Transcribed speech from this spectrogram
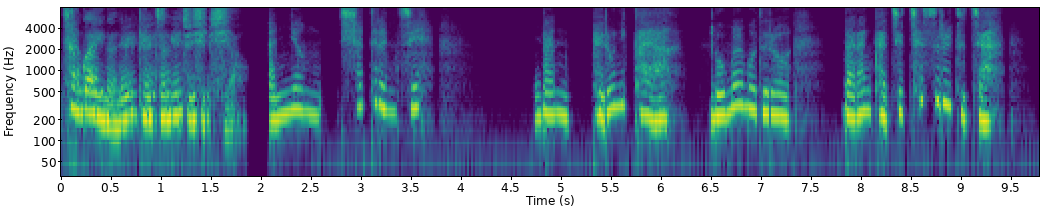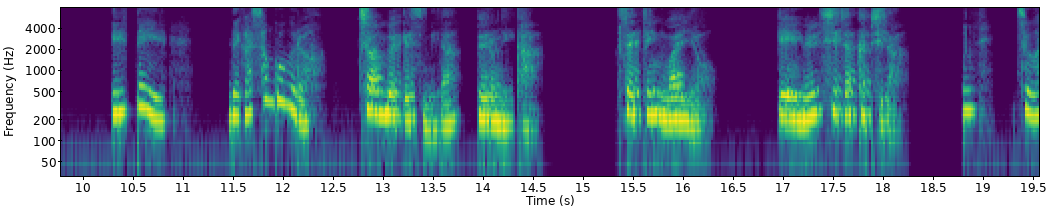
참가 인원을 결정해 주십시오. 안녕, 샤트란지. 난 베로니카야. 노멀 모드로 나랑 같이 체스를 두자. 1대1, 내가 성공으로. 처음 뵙겠습니다, 베로니카. 세팅 완료. 게임을 시작합시다. 좋아.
